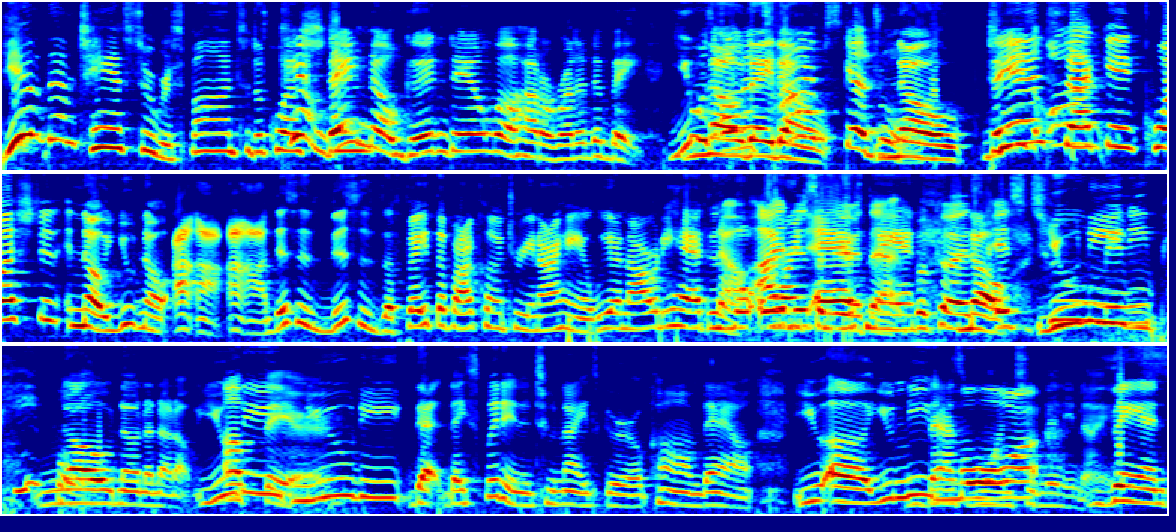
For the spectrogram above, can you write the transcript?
give them chance to respond to the question. Kim, they know good and damn well how to run a debate. You was no, on a they time don't. schedule. No, They 10 on- second question. No, you know, uh, uh, uh, uh. This is this is the faith of our country in our hand. We already had this No, little I orange ass with that man because no, it's too you need, many people No, no, no, no, no. You up need there. you need that they split it into two nights, girl. Calm down. You uh you need That's more one too many nights. than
